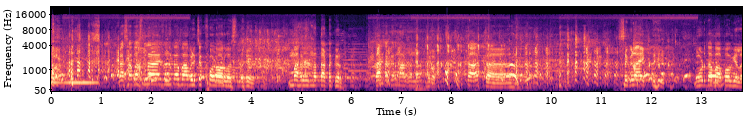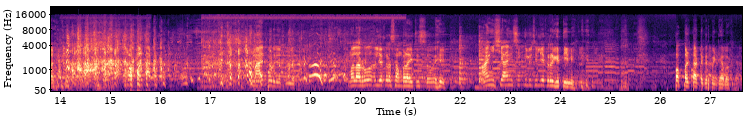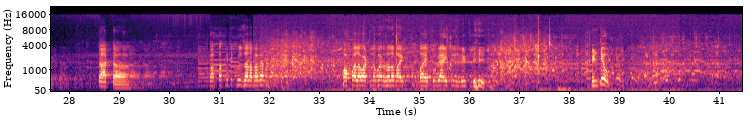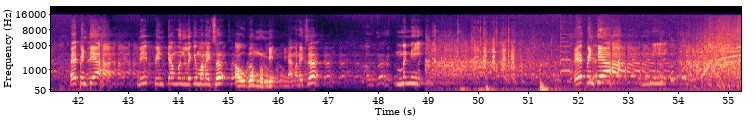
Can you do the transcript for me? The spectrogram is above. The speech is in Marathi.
कसा बसलाय जणू का बाबळीच्या खोडावर बसलाय? महाराजांना ताटकर टाटाकर महाराजांना. हे बघ. टाटा सगळं ऐकतंय. मोडदा बापाव गेला. बापा ताटाकर. नाही पडू देत मी. मला रोज लेकरं सांभाळायची सवय. ऐंशी ऐंशी किलोची लेकरं घेते मी. पप्पल टाटकर पेंट ह्या बघ. टाटा पप्पा किती खुश झाला बघा ना. पप्पाला वाटलं बरं झालं बायक बायको आईचीच भेटली. पिंट्याव ए पिंट्या. मी पिंट्या म्हणलं की म्हणायचं अवघ मम्मी. काय म्हणायचं? मम्मी. ए पिंट्या.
